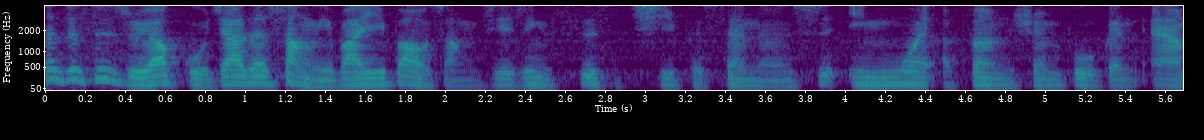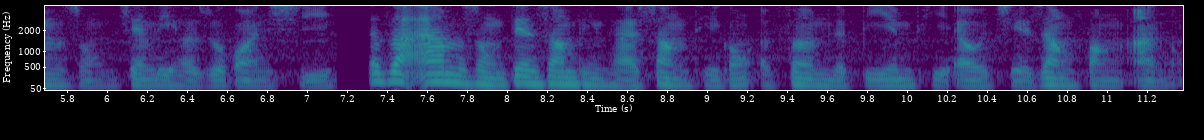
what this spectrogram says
那这次主要股价在上礼拜一暴涨接近四十七 percent 呢，是因为 Affirm 宣布跟 Amazon 建立合作关系，要在 Amazon 电商平台上提供 Affirm 的 BNPL 结账方案哦。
